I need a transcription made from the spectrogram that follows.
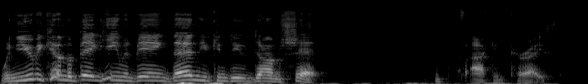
when you become a big human being, then you can do dumb shit. Fucking Christ.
